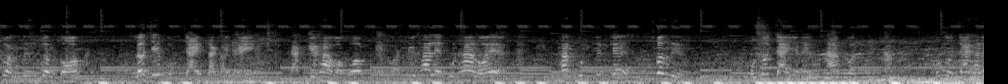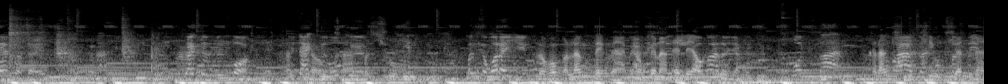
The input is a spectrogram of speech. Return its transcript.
ช่วงหนึ่งช่วงสองแล้วเจ๊ผมจ่ายตังค์ยังไงคือค่าบอกว่าคือค่าแรงคุณห้าร้อยอะถ้าคุณขึ้นแค่ช่วงหนึ่งผมต้องจ่ายยังไงผมถามก่อนผมต้องจ่ายค่าแรงก่อนไหนได้ครึ่งหนึ่งบอกไม่จ่ายครึ่งก็คือมันกับว่าอะไรเองเราคงกำลังแต่งหน้าไม่ต้องแต่งหน้าให้แล้วอยู่กำลังคิวคิวเขียนหน้า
